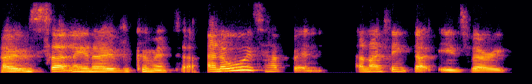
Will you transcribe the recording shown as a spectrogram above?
I'm certainly an overcommitter and always have been. And I think that is very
